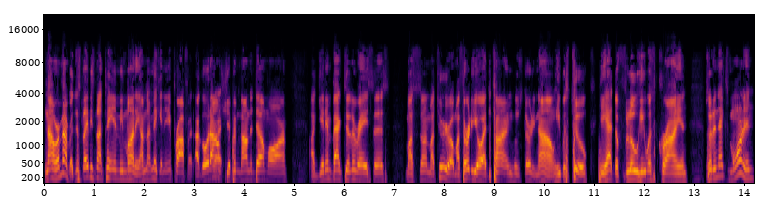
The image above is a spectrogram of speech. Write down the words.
now remember, this lady's not paying me money. I'm not making any profit. I go down, Right. ship him down to Del Mar. I get him back to the races. My son, my two year old, my 30 year old at the time, who's 30 now, he was two. He had the flu. He was crying. So the next morning,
